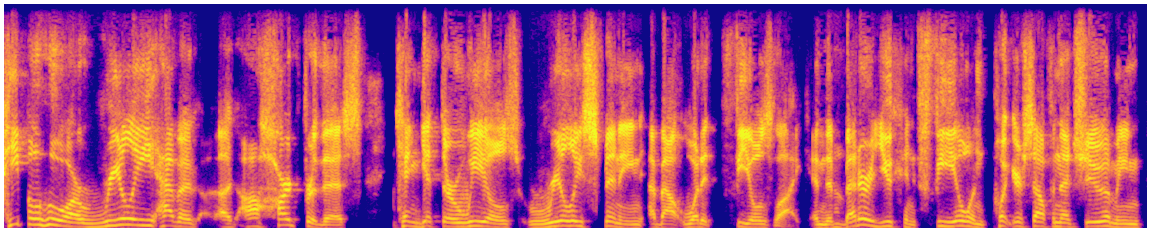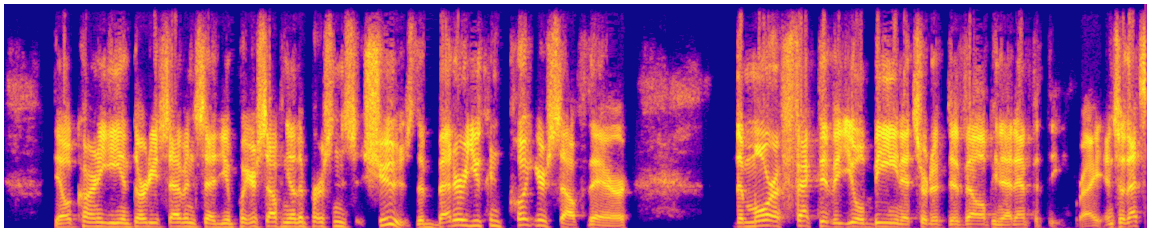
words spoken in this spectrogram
people who are really have a, a, a heart for this can get their wheels really spinning about what it feels like. And the better you can feel and put yourself in that shoe, I mean, Dale Carnegie in 37 said, you know, put yourself in the other person's shoes. The better you can put yourself there, the more effective you'll be in at sort of developing that empathy, right? And so that's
